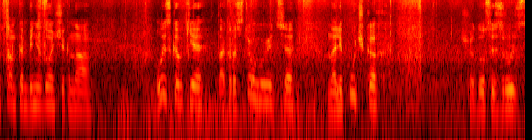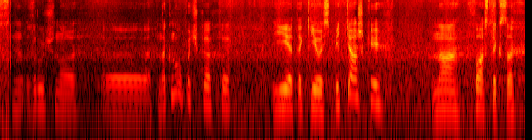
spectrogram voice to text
Сам комбінезончик на блискавки так розтягується, на ліпучках, що досить зручно е, на кнопочках. Є такі ось підтяжки на фастексах.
